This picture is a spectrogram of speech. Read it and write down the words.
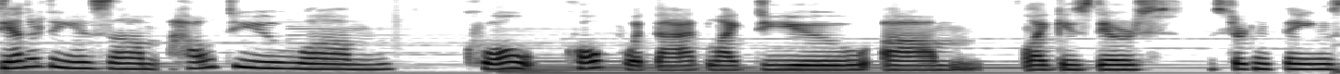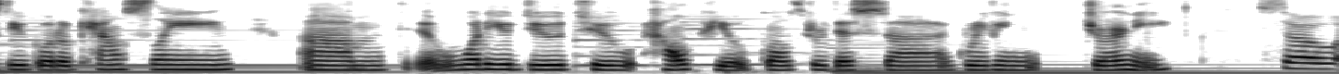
the other thing is, um, how do you um, cope cope with that? Like, do you um, like? Is there certain things? Do you go to counseling? um, what do you do to help you go through this uh, grieving journey so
